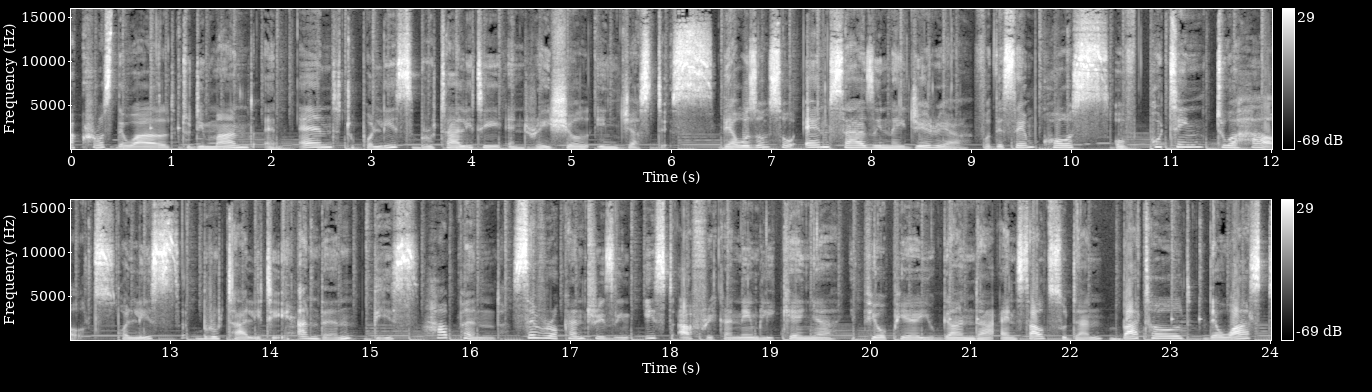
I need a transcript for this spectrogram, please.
across the world to demand an end to police brutality and racial injustice. There was also End in Nigeria for the same cause of putting to a halt police brutality. And then this happened. Several countries in East Africa, namely Kenya, Ethiopia, Uganda, and South Sudan, battled the worst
